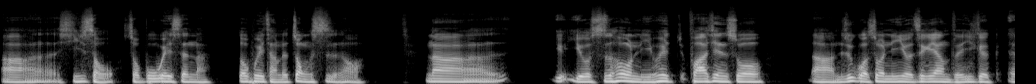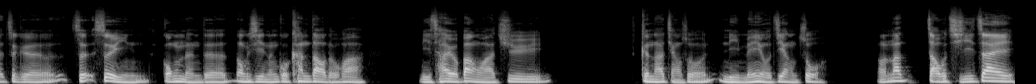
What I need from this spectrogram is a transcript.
啊洗手、手部卫生啊，都非常的重视哦。那有有时候你会发现说啊，如果说你有这个样的一个呃这个摄摄影功能的东西能够看到的话，你才有办法去跟他讲说你没有这样做哦。那早期在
